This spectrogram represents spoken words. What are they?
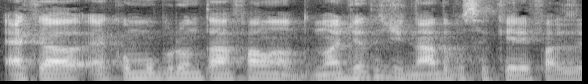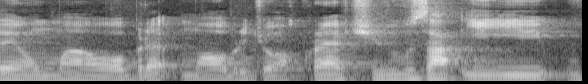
é, que, é como o Bruno estava falando, não adianta de nada você querer fazer uma obra, uma obra de Warcraft e usar e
